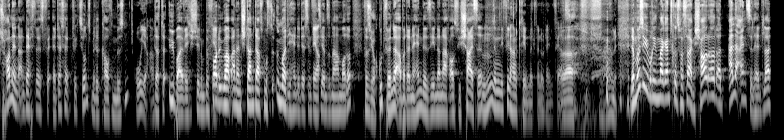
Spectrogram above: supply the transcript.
Tonnen an äh, Desinfektionsmittel kaufen müssen. Oh ja. Dass da überall welche stehen. Und bevor Ja. du überhaupt an den Stand darfst, musst du immer die Hände desinfizieren, so nach dem Motto. Was ich auch gut finde, aber deine Hände sehen danach aus wie Scheiße. Mhm, nimm dir viel Handcreme mit, wenn du dahin fährst. Ah, da muss ich übrigens mal ganz kurz was sagen. Shoutout an alle Einzelhändler,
